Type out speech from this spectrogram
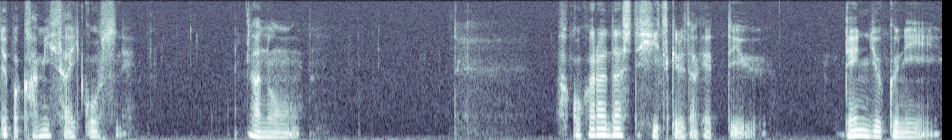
やっぱ紙最高っすね。あの箱から出して火つけるだけっていう電力に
